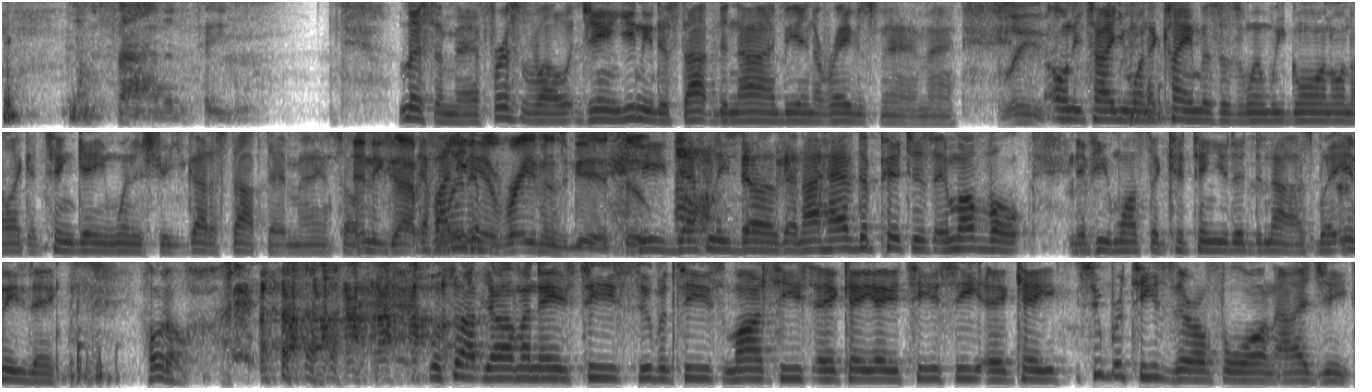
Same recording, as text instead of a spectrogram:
on the side of the table. Listen, man. First of all, Gene, you need to stop denying being a Ravens fan, man. Believe. Only time you want to claim us is when we going on like a ten game winning streak. You got to stop that, man. So And he got if I need plenty to- of Ravens gear, too. He definitely oh. does, and I have the pictures in my vote if he wants to continue to deny us. But any day, hold on. What's up, y'all? My name's T Super Tese Montees, aka TC, aka Super Tese 04 on IG.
